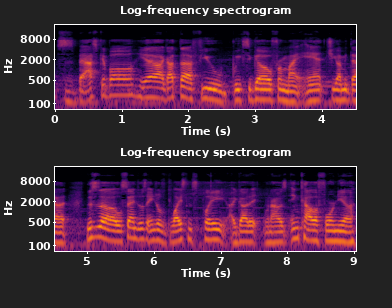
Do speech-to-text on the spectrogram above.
this is basketball. Yeah, I got that a few weeks ago from my aunt. She got me that. This is a Los Angeles Angels license plate. I got it when I was in California,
